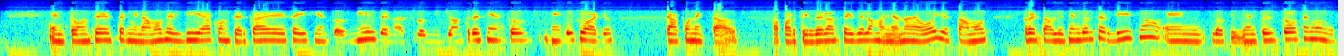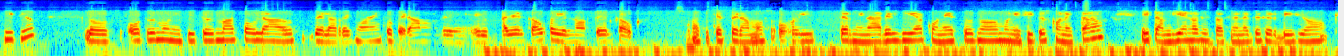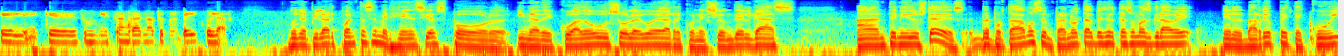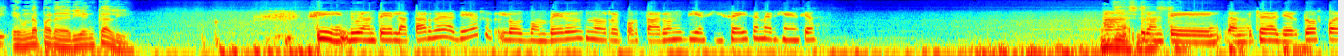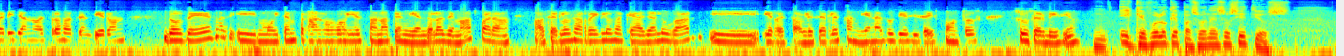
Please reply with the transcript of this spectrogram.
Entonces terminamos el día con cerca de 600 mil de nuestros 1.300.000 usuarios ya conectados. A partir de las 6 de la mañana de hoy estamos restableciendo el servicio en los siguientes 12 municipios, los otros municipios más poblados de la región en que operamos, el Valle del Cauca y el norte del Cauca. Así que esperamos hoy terminar el día con estos nuevos municipios conectados y también las estaciones de servicio que, que suministran gas natural vehicular. Doña Pilar, ¿cuántas emergencias por inadecuado uso luego de la reconexión del gas han tenido ustedes? Reportábamos temprano tal vez el caso más grave en el barrio Petecuy, en una panadería en Cali. Sí, durante la tarde de ayer los bomberos nos reportaron 16 emergencias Ah, durante la noche de ayer dos cuadrillas nuestras atendieron dos de esas y muy temprano hoy están atendiendo las demás para hacer los arreglos a que haya lugar y, restablecerles también a esos 16 puntos su servicio. ¿Y qué fue lo que pasó en esos sitios?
